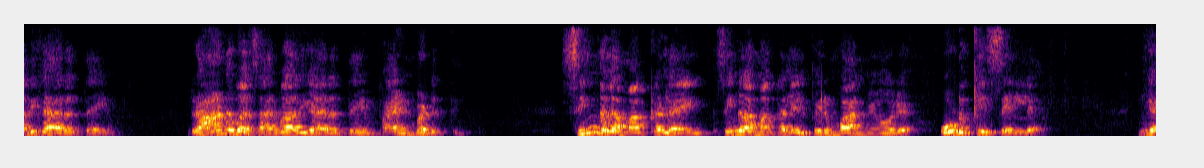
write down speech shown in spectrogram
அதிகாரத்தையும் இராணுவ சர்வாதிகாரத்தையும் பயன்படுத்தி சிங்கள மக்களை சிங்கள மக்களில் பெரும்பான்மையோர் ஒடுக்கி செல்ல இங்கே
